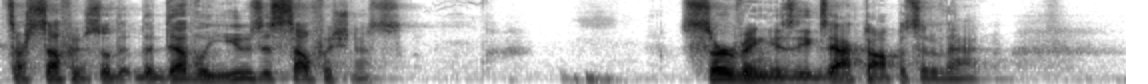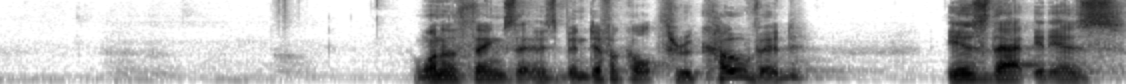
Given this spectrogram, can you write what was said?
It's our selfishness. So the, the devil uses selfishness. Serving is the exact opposite of that. One of the things that has been difficult through COVID is that it has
